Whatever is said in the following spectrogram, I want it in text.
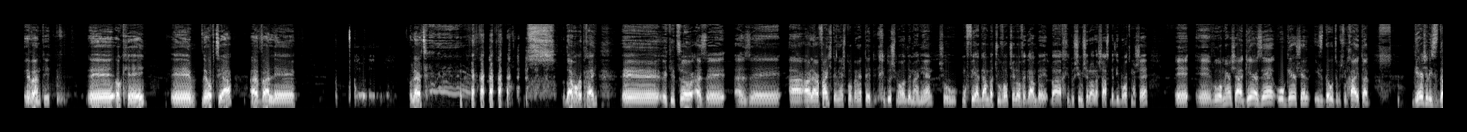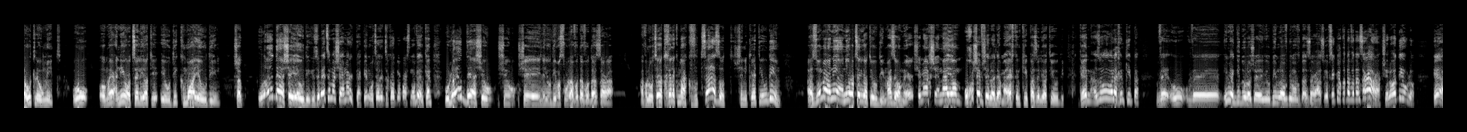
הבנתי. אה, אוקיי, אה, זה אופציה, אבל אה, אולי... תודה מרדכי. אה, בקיצור, אז, אה, אז אה, לרב פיינשטיין יש פה באמת חידוש מאוד מעניין, שהוא מופיע גם בתשובות שלו וגם בחידושים שלו על הש"ס בדיברות משה, והוא אומר שהגר הזה הוא גר של הזדהות, זה בשבילך איתן, גר של הזדהות לאומית. הוא אומר, אני רוצה להיות יהודי כמו היהודים. עכשיו, הוא לא יודע שיהודי, זה בעצם מה שאמרת, כן? הוא רוצה לצחוק בפרס נובל, כן? הוא לא יודע שהוא, שהוא, שליהודים אסור לעבוד עבודה זרה. אבל הוא רוצה להיות חלק מהקבוצה הזאת שנקראת יהודים. אז הוא אומר, אני, אני רוצה להיות יהודי. מה זה אומר? שמהיום, הוא חושב שלא יודע מה, ללכת עם כיפה זה להיות יהודי. כן? אז הוא הולך עם כיפה. והוא, ואם יגידו לו שיהודים לא עובדים עבודה זרה, אז הוא יפסיק לעבוד עבודה זרה, רק שלא הודיעו לו. כן,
